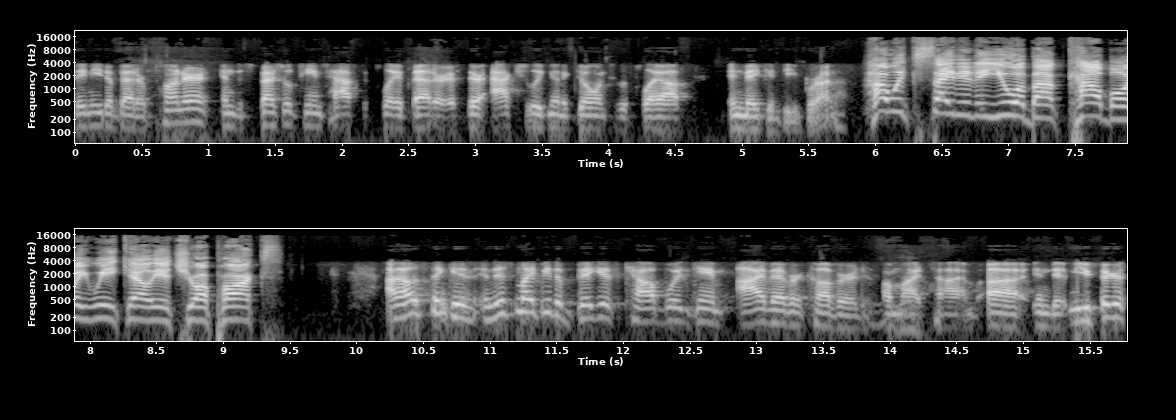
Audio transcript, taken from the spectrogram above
they need a better punter, and the special teams have to play better if they're actually going to go into the playoffs and make a deep run. How excited are you about Cowboy Week, Elliot Shorr-Parks? I was thinking, and this might be the biggest Cowboys game I've ever covered on my time. Uh, and you figure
